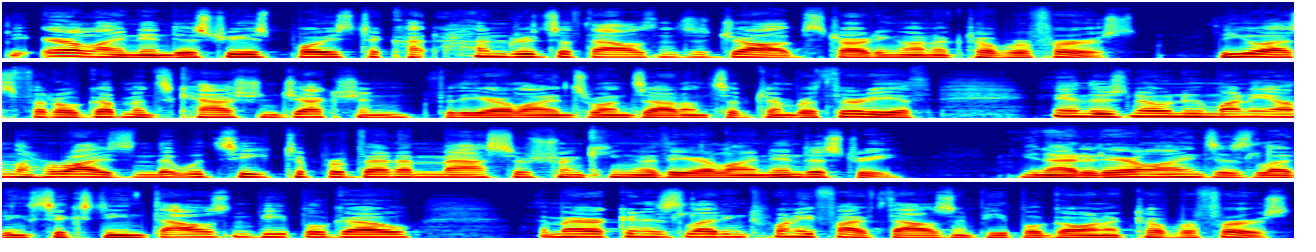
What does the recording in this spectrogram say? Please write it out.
The airline industry is poised to cut hundreds of thousands of jobs starting on October 1st. The U.S. federal government's cash injection for the airlines runs out on September 30th, and there's no new money on the horizon that would seek to prevent a massive shrinking of the airline industry. United Airlines is letting 16,000 people go, American is letting 25,000 people go on October 1st.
